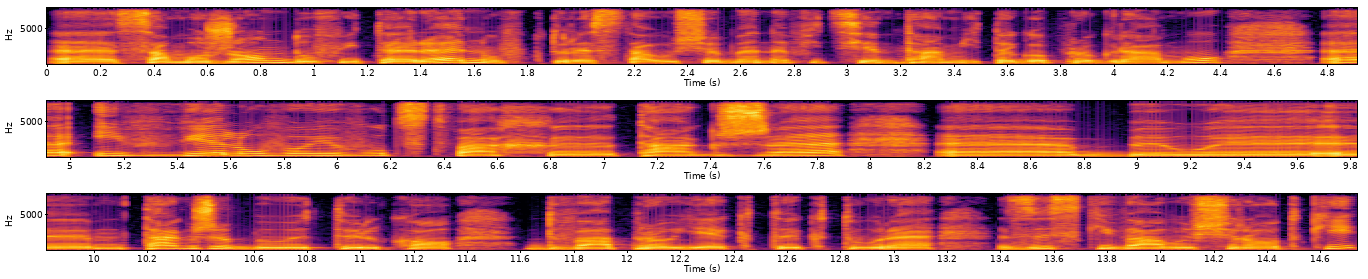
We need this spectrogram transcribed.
e, samorządów i terenów, które stały się beneficjentami tego programu. E, I w wielu województwach także były, także były tylko dwa projekty, które zyskiwały środki,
